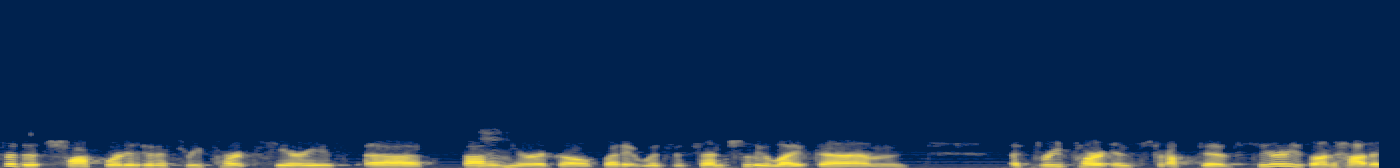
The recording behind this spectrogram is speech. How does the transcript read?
for the chalkboard. I did a three part series uh, about a hmm. year ago, but it was essentially like um, a three part instructive series on how to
